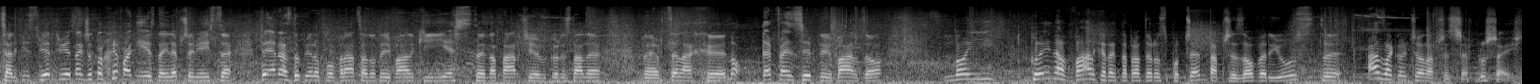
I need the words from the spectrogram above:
Selfie stwierdził jednak, że to chyba nie jest najlepsze miejsce. Teraz dopiero powraca do tej walki, jest natarcie wykorzystane e, w celach e, no, defensywnych bardzo. No i kolejna walka tak naprawdę rozpoczęta przez Overused, a zakończona przez Szef plus 6.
